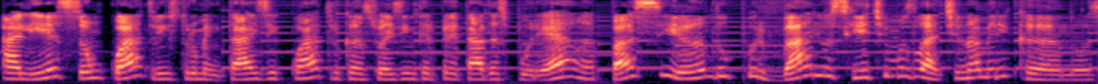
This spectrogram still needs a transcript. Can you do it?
Ali são quatro instrumentais e quatro canções interpretadas por ela, passeando por vários ritmos latino-americanos.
